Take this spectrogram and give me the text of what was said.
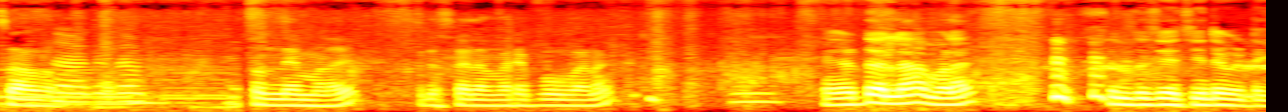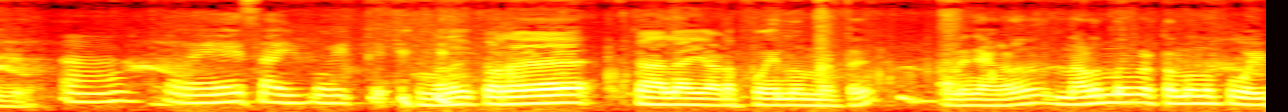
സ്വാഗതം. ഒന്ന് നമ്മൾ ഒരു സ്ഥലം വരെ പോവാണ്. എങ്ങോട്ടല്ല നമ്മളെ സിന്ധു ചേച്ചീന്റെ വീട്ടിലേക്ക്. കുറേ സായി പോയിട്ട്. ഞങ്ങൾ കൊറേ കാലായി അവിടെ പോയി നിന്നിട്ട്. പിന്നെ ഞങ്ങൾ ഇന്നാളൊന്ന് പെട്ടെന്നൊന്ന് പോയി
